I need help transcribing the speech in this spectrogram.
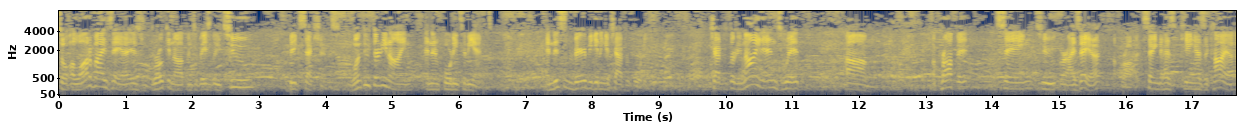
So a lot of Isaiah is broken up into basically two big sections 1 through 39, and then 40 to the end. And this is the very beginning of chapter 40. Chapter 39 ends with um, a prophet saying to, or Isaiah, a prophet, saying to King Hezekiah,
